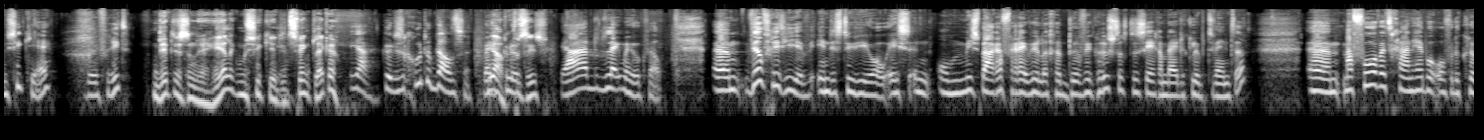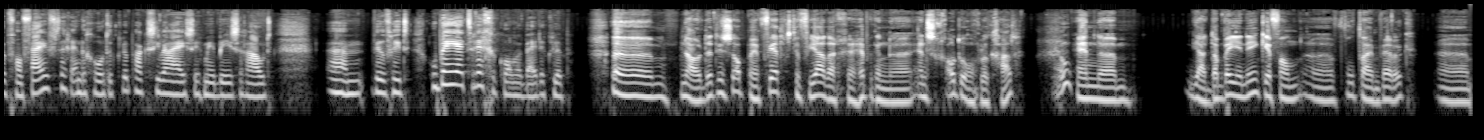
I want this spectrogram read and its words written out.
Muziekje, hè? Wilfried? Dit is een heerlijk muziekje. Dit swingt lekker. Ja, kunnen ze goed op dansen bij ja, de club. precies. Ja, dat lijkt mij ook wel. Ehm, Wilfried hier in de studio is een onmisbare vrijwilliger, durf ik rustig te zeggen, bij de Club Twente. Ehm, maar voor we het gaan hebben over de Club van 50 en de grote clubactie waar hij zich mee bezighoudt. Um, Wilfried, hoe ben jij terechtgekomen bij de club? Nou, dat is op mijn 40ste verjaardag eh, heb ik een uh, ernstig auto-ongeluk gehad. Oh. En ja, dan ben je in één keer van uh, fulltime werk uh,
